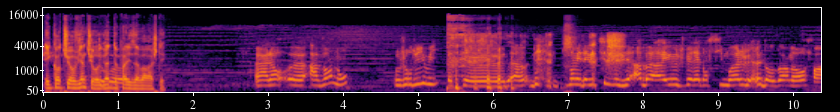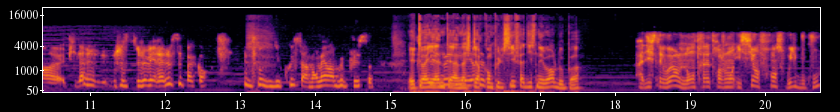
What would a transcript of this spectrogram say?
Et quand tu reviens, tu regrettes de ne pas les avoir achetés. alors, avant, non. Aujourd'hui, oui. Parce que. euh, non, mais d'habitude, je me dis, ah bah, je verrai dans six mois, je verrai dans un an. Enfin, et puis là, je, je, je verrai, je sais pas quand. Donc, du coup, ça m'emmerde un peu plus. Et toi, Yann, t'es un acheteur compulsif à Disney World ou pas? À Disney World, non, très étrangement. Ici en France, oui, beaucoup.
